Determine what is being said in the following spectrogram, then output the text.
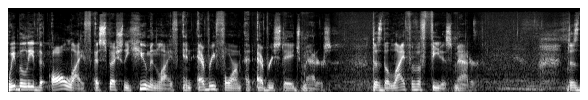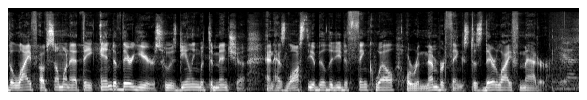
We believe that all life, especially human life, in every form, at every stage, matters. Does the life of a fetus matter? Does the life of someone at the end of their years who is dealing with dementia and has lost the ability to think well or remember things, does their life matter? Yes.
